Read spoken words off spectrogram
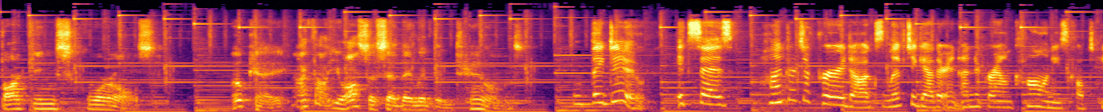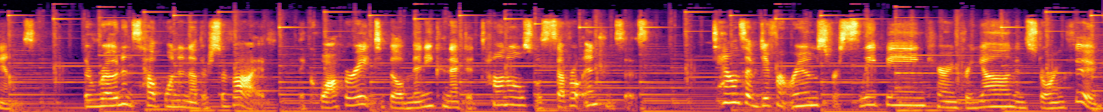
barking squirrels. Okay, I thought you also said they lived in towns. They do. It says hundreds of prairie dogs live together in underground colonies called towns. The rodents help one another survive. They cooperate to build many connected tunnels with several entrances. Towns have different rooms for sleeping, caring for young, and storing food.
